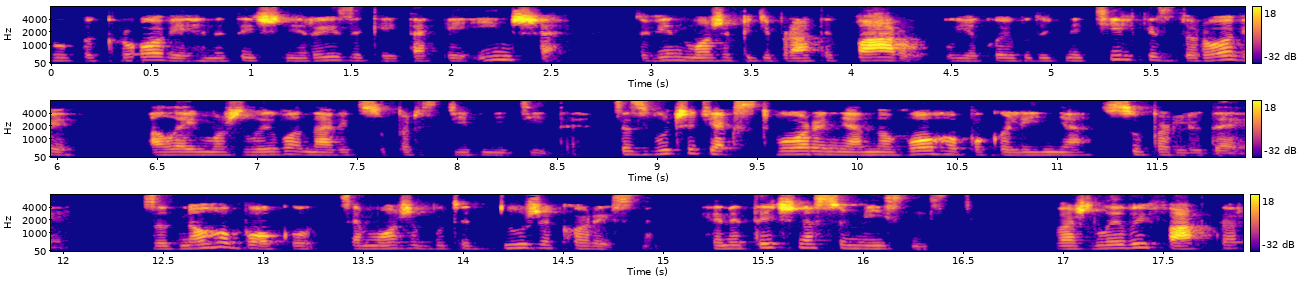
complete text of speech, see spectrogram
групи крові, генетичні ризики і таке інше, то він може підібрати пару, у якої будуть не тільки здорові, але й, можливо, навіть суперздібні діти. Це звучить як створення нового покоління суперлюдей. З одного боку, це може бути дуже корисним. Генетична сумісність важливий фактор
